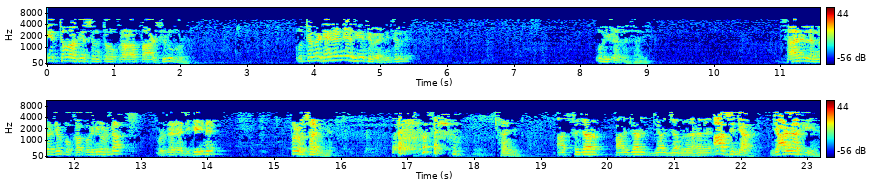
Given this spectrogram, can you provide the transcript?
ਇੱਥੋਂ ਆ ਕੇ ਸੰਤੋਖ ਵਾਲਾ ਪਾਠ ਸ਼ੁਰੂ ਹੋਣਾ ਉੱਥੇ ਬੈਠੇ ਰਹਿੰਦੇ ਅਸੀਂ ਇੱਥੇ ਬੈਠ ਨਹੀਂ ਸਕਦੇ। ਉਹੀ ਗੱਲ ਹੈ ਸਾਰੀ। ਸਾਰੇ ਲੰਗਰ 'ਚ ਭੁੱਖਾ ਕੋਈ ਨਹੀਂ ਉੱਠਦਾ ਉੱਠਦੇ ਰੱਜ ਗਈ ਨੇ। ਭਰੋਸਾ ਨਹੀਂ ਹੈ। ਹਾਂਜੀ। ਅਸ ਜਰ ਪਰ ਜਰ ਜਰ ਜਬਰ ਹੈ ਅਸ ਜੜ ਜਾਣਨਾ ਕੀ ਹੈ?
